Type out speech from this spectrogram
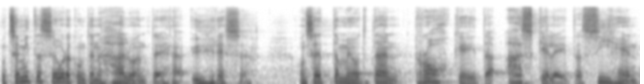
Mutta se, mitä seurakuntana haluan tehdä yhdessä, on se, että me otetaan rohkeita askeleita siihen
